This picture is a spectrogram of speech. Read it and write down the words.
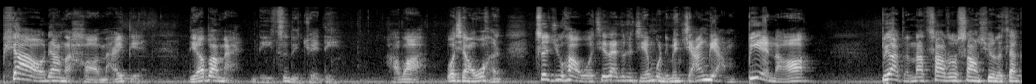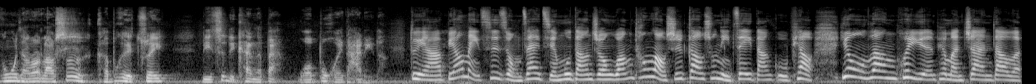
漂亮的好买点，你要不要买？你自己决定，好吧？我想我很这句话，我就在这个节目里面讲两遍了啊，不要等到到时候上去了再跟我讲说，老师可不可以追？你自己看着办，我不回答你了。对呀、啊，不要每次总在节目当中，王通老师告诉你这一档股票又让会员朋友们赚到了，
